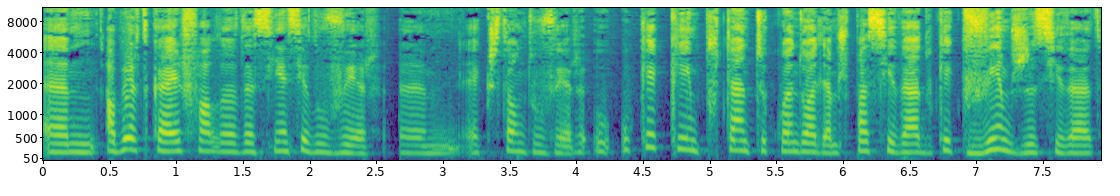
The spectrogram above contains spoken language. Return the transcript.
Um, Alberto Queiro fala da ciência do ver, um, a questão do ver. O, o, que é que é importante quando olhamos para a cidade, o que é que vemos na cidade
